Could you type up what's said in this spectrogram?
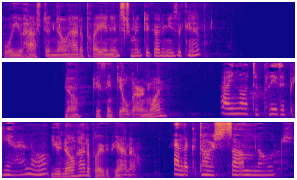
will you have to know how to play an instrument to go to music camp? No? Do you think you'll learn one? I know how to play the piano You know how to play the piano. and the guitar some notes.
